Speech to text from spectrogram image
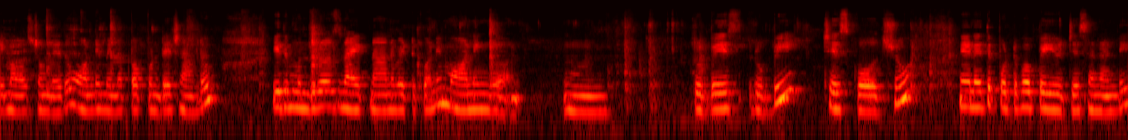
ఏం అవసరం లేదు. ఓన్లీ మినపప్పు ఉంటే చాలు. ఇది ముందు రోజు నైట్ నానబెట్టుకొని మార్నింగ్ రుబ్బేసి రుబ్బి చేసుకోవచ్చు. నేనైతే పుట్టుపప్పు యూజ్ చేశానండి.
